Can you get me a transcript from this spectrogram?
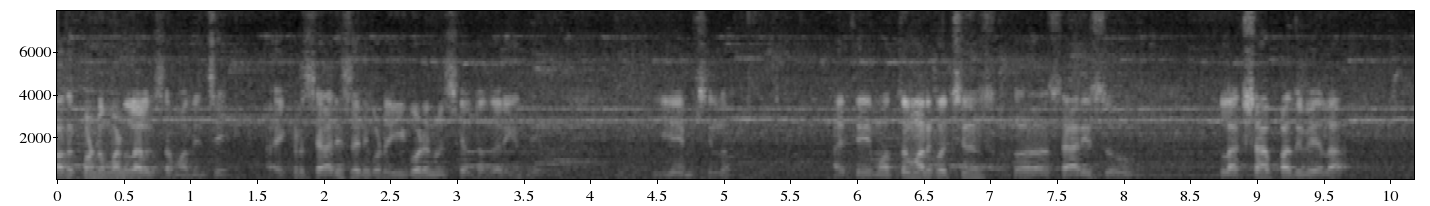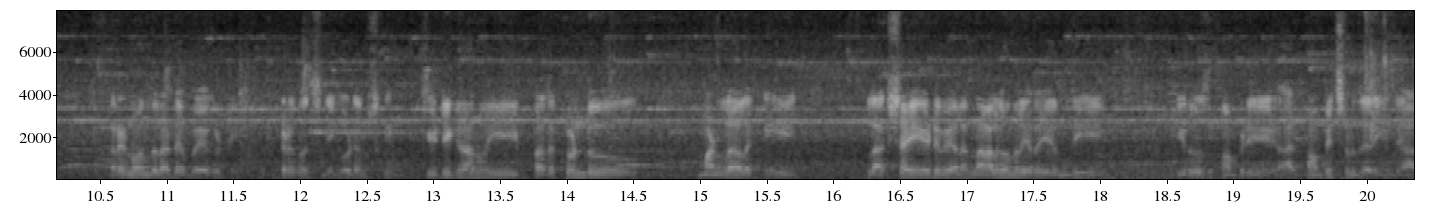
పదకొండు మండలాలకు సంబంధించి ఇక్కడ శారీస్ అని కూడా ఈ గోడ నుంచి వెళ్ళడం జరిగింది. ఈ ఏఎంసీలో. అయితే మొత్తం మనకు వచ్చిన శారీస్ లక్షా పదివేల రెండు వందల డెబ్బై ఒకటి ఇక్కడికి వచ్చినాయి గోడెమ్స్కి. వీటిగాను ఈ పదకొండు మండలాలకి లక్ష ఏడు వేల నాలుగు వందల ఇరవై ఎనిమిది ఈరోజు పంపిణీ అది పంపించడం జరిగింది. ఆ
